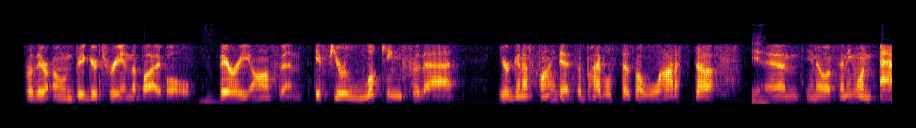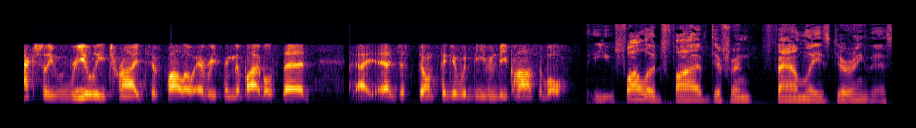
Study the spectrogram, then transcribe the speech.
for their own bigotry in the Bible very often. If you're looking for that, you're going to find it. The Bible says a lot of stuff. Yeah. And, you know, if anyone actually really tried to follow everything the Bible said, I, I just don't think it would even be possible. You followed five different families during this.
